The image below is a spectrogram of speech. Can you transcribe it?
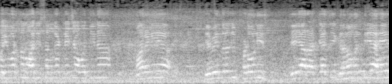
परिवर्तनवादी संघटनेच्या वतीनं माननीय देवेंद्रजी फडणवीस जे या राज्याचे गृहमंत्री आहेत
